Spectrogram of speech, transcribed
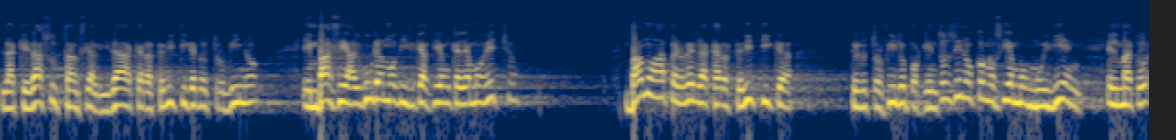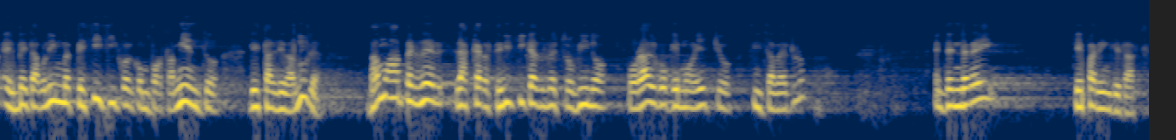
la que da sustancialidad, característica a nuestros vinos, en base a alguna modificación que hayamos hecho. Vamos a perder la característica de nuestro vino porque entonces no conocíamos muy bien el metabolismo específico, el comportamiento de estas levaduras. ¿Vamos a perder las características de nuestro vino por algo que hemos hecho sin saberlo? Entenderéis que es para inquietarse.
